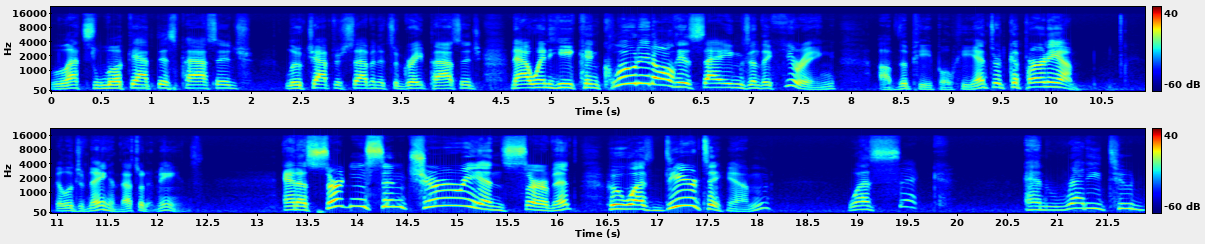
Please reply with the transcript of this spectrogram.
Let's look at this passage. Luke chapter 7, it's a great passage. Now, when he concluded all his sayings in the hearing of the people, he entered Capernaum, village of Nahum, that's what it means. And a certain centurion servant who was dear to him was sick and ready to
